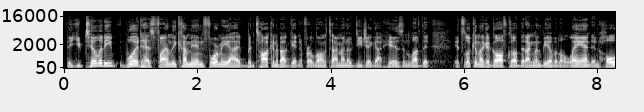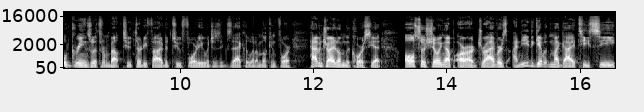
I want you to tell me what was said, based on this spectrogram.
The utility wood has finally come in for me. I've been talking about getting it for a long time. I know DJ got his and loved it. It's looking like a golf club that I'm going to be able to land and hold greens with from about 235 to 240, which is exactly what I'm looking for. Haven't tried it on the course yet. Also showing up are our drivers. I need to get with my guy TC.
